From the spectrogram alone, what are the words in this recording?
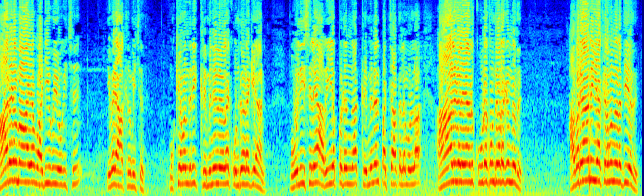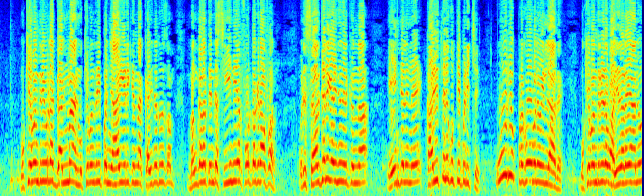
മാരകമായ വടി ഉപയോഗിച്ച് ഇവരാക്രമിച്ചത് മുഖ്യമന്ത്രി ക്രിമിനലുകളെ കൊണ്ടുനടക്കുകയാണ്. പോലീസിലെ അറിയപ്പെടുന്ന ക്രിമിനൽ പശ്ചാത്തലമുള്ള ആളുകളെയാണ് കൂടെ കൊണ്ടുനടക്കുന്നത്. അവരാണ് ഈ അക്രമം നടത്തിയത്. മുഖ്യമന്ത്രിയുടെ ഗൺമാൻ മുഖ്യമന്ത്രി ഇപ്പോൾ ന്യായീകരിക്കുന്ന കഴിഞ്ഞ ദിവസം മംഗളത്തിന്റെ സീനിയർ ഫോട്ടോഗ്രാഫർ ഒരു സർജറി കഴിഞ്ഞു നിൽക്കുന്ന ഏഞ്ചലിനെ കഴുത്തിന് കുത്തിപ്പിടിച്ച് ഒരു പ്രകോപനവും ഇല്ലാതെ മുഖ്യമന്ത്രിയുടെ വഴി തടയാനോ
